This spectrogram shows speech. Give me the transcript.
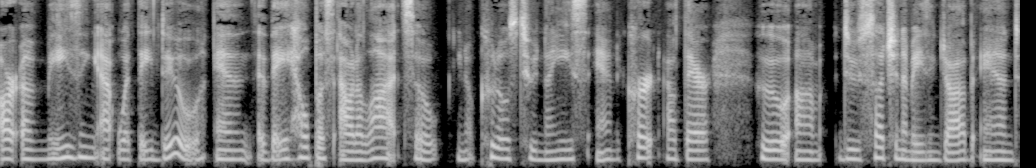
are amazing at what they do and they help us out a lot. So, you know, kudos to Nais and Kurt out there who um, do such an amazing job and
